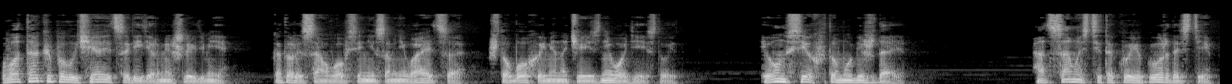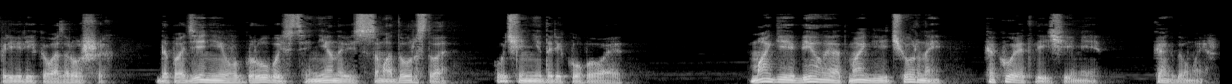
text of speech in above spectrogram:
Вот так и получается лидер меж людьми, который сам вовсе не сомневается, что Бог именно через него действует. И он всех в том убеждает. От самости такой гордости при велико возросших до падения в грубость, ненависть, самодурство очень недалеко бывает. Магия белая от магии черной какое отличие имеет? Как думаешь?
